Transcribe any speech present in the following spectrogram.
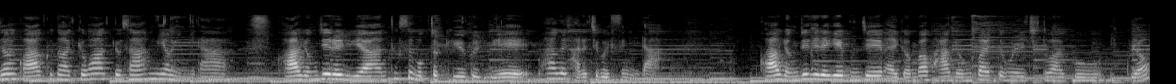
대전과학고등학교 화학교사 한미영입니다. 과학영재를 위한 특수목적 교육을 위해 화학을 가르치고 있습니다. 과학영재들에게 문제의 발견과 과학 연구활동을 지도하고 있고요.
